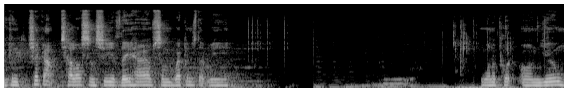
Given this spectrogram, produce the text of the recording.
We can check out Talos and see if they have some weapons that we want to put on you.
